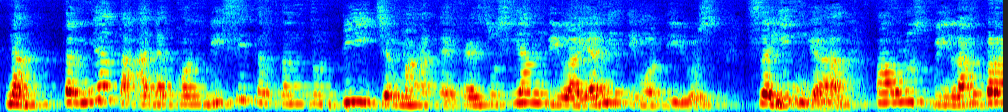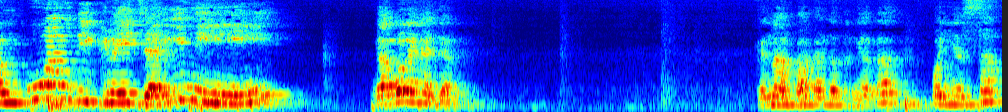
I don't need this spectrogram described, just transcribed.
Nah, ternyata ada kondisi tertentu di jemaat Efesus yang dilayani Timotius sehingga Paulus bilang perempuan di gereja ini nggak boleh ngajar. Kenapa? Karena ternyata penyesat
